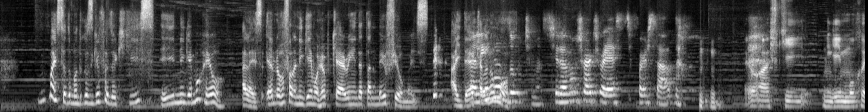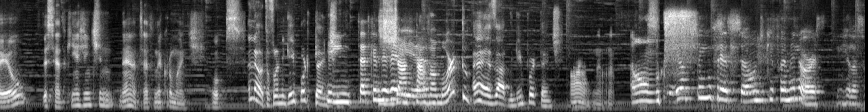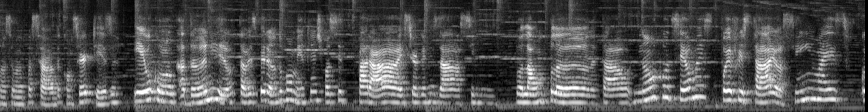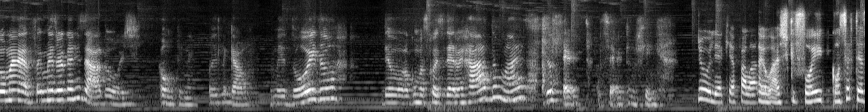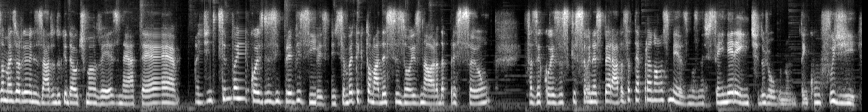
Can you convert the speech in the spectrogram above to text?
Mas todo mundo conseguiu fazer o que quis e ninguém morreu. Aliás, eu não vou falar ninguém morreu porque a Erin ainda tá no meio fio, mas a ideia é que ela não nas morra. últimas, tirando um short rest forçado. Eu acho que ninguém morreu, exceto quem a gente, né? Exceto o necromante. Ops. Não, eu tô falando ninguém importante. Quem Certo que eu já deveria. tava morto? É, exato, ninguém importante. Ah, não, não. Eu tenho a impressão de que foi melhor em relação à semana passada, com certeza. E eu, como a Dani, eu tava esperando o momento que a gente fosse parar e se organizar, assim, bolar um plano e tal. Não aconteceu, mas foi freestyle, assim, mas como é, foi mais organizado hoje. Ontem, né? Foi legal. Foi meio doido. Deu, algumas coisas deram errado, mas deu certo. Certo, no fim. Júlia, quer falar? eu acho que foi com certeza mais organizado do que da última vez, né? Até a gente sempre vai ter coisas imprevisíveis, a gente sempre vai ter que tomar decisões na hora da pressão, fazer coisas que são inesperadas até para nós mesmos, né? Isso é inerente do jogo, não tem como fugir.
